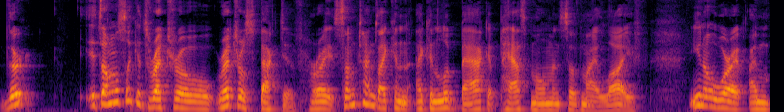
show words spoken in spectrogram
there it's almost like it's retro retrospective, right? Sometimes I can I can look back at past moments of my life, you know, where I, I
